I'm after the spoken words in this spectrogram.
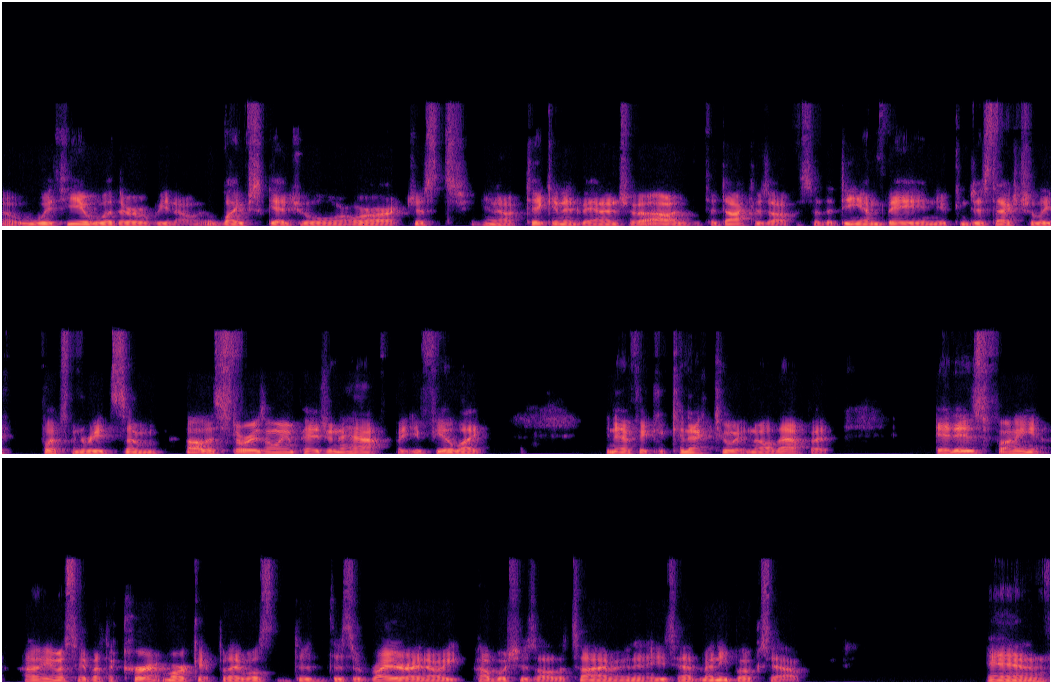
with you, whether you know life schedule or, or, just you know taking advantage of oh the doctor's office or the DMV, and you can just actually flip and read some. Oh, this story is only a page and a half, but you feel like you know if you could connect to it and all that. But it is funny. I don't even want to say about the current market, but I will. There's a writer I know he publishes all the time, and he's had many books out. And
